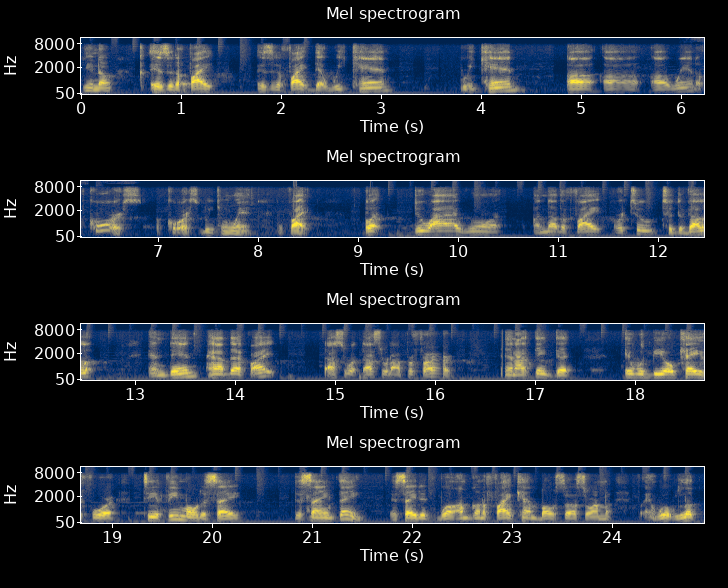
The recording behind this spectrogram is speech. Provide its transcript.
You know, is it a fight? Is it a fight that we can, we can uh, uh, uh, win? Of course, of course, we can win the fight. But do I want another fight or two to develop and then have that fight? That's what that's what I prefer. And I think that it would be okay for Teofimo to say the same thing. To say that, well, I'm going to fight Kambosos, or I'm, and we'll look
